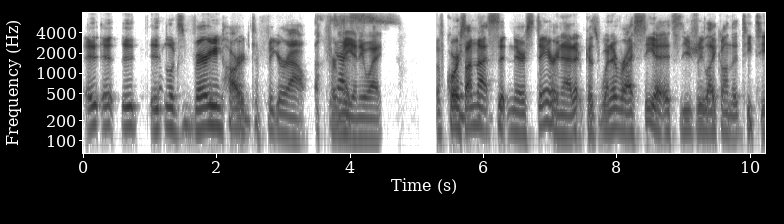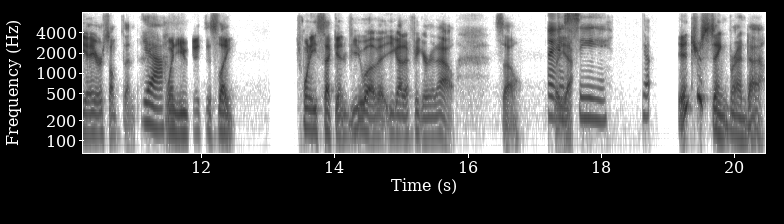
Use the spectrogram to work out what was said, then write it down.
it, it it it looks very hard to figure out for me anyway. Of course, I'm not sitting there staring at it because whenever I see it, it's usually like on the TTA or something. Yeah. When you get this like 20 second view of it, you got to figure it out. So I yeah. see. Yep. Interesting, Brenda.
